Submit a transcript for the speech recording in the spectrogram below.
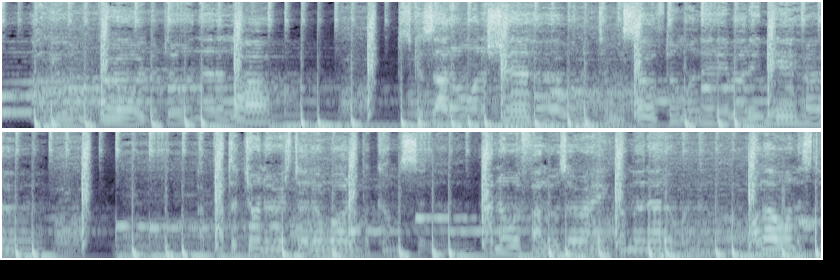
Lose her, I ain't coming out of. No. All I want is time.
